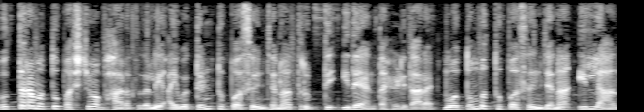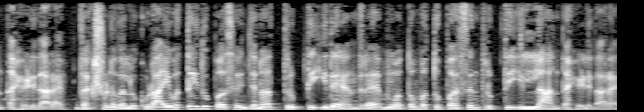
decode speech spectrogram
ಉತ್ತರ ಮತ್ತು ಪಶ್ಚಿಮ ಭಾರತದಲ್ಲಿ ಐವತ್ತೆಂಟು ಪರ್ಸೆಂಟ್ ಜನ ತೃಪ್ತಿ ಇದೆ ಅಂತ ಹೇಳಿದ್ದಾರೆ. ಮೂವತ್ತೊಂಬತ್ತು ಪರ್ಸೆಂಟ್ ಜನ ಇಲ್ಲ ಅಂತ ಹೇಳಿದ್ದಾರೆ. ದಕ್ಷಿಣದಲ್ಲೂ ಕೂಡ ಐವತ್ತೈದು ಪರ್ಸೆಂಟ್ ಜನ ತೃಪ್ತಿ ಇದೆ ಅಂದ್ರೆ ಮೂವತ್ತೊಂಬತ್ತು ಪರ್ಸೆಂಟ್ ತೃಪ್ತಿ ಇಲ್ಲ ಅಂತ ಹೇಳಿದ್ದಾರೆ.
